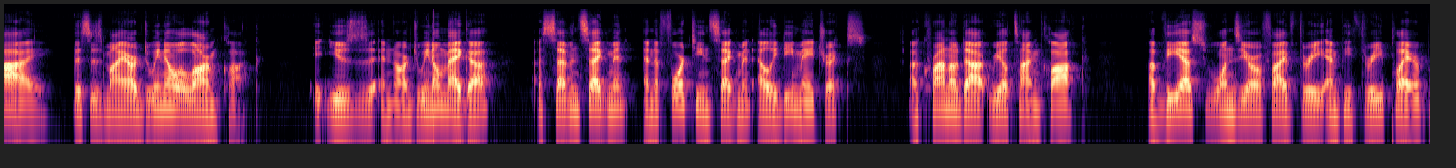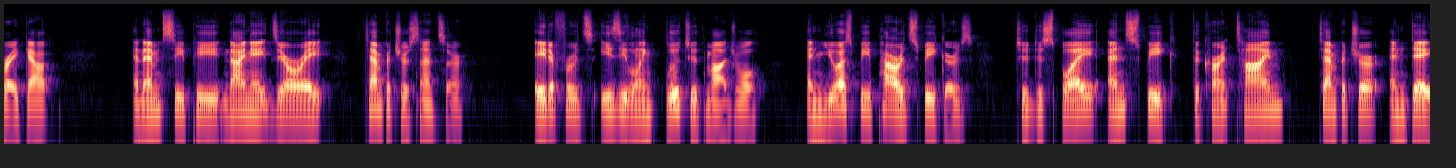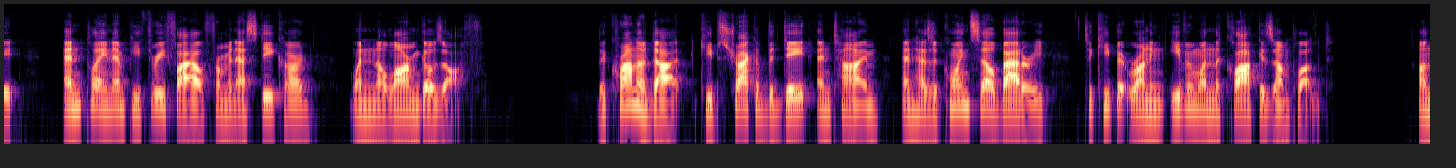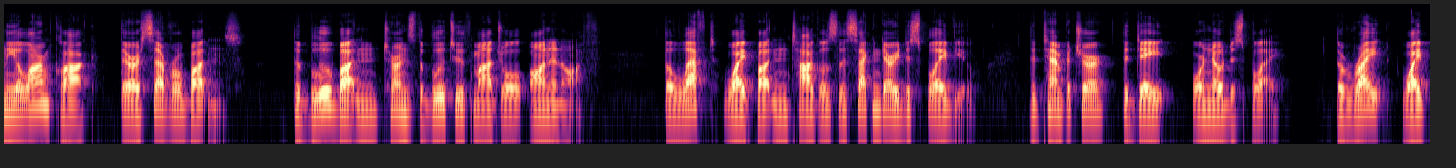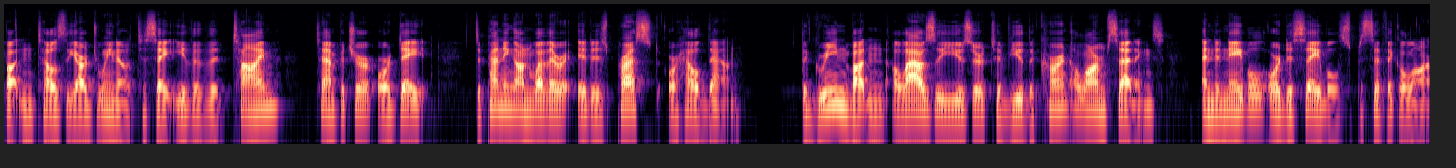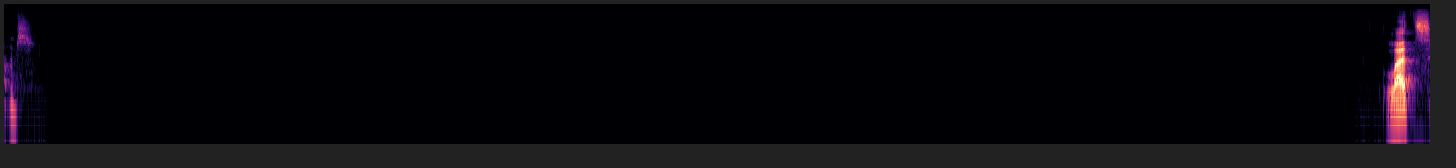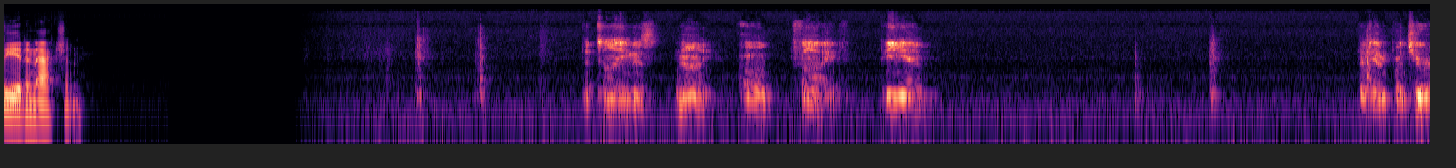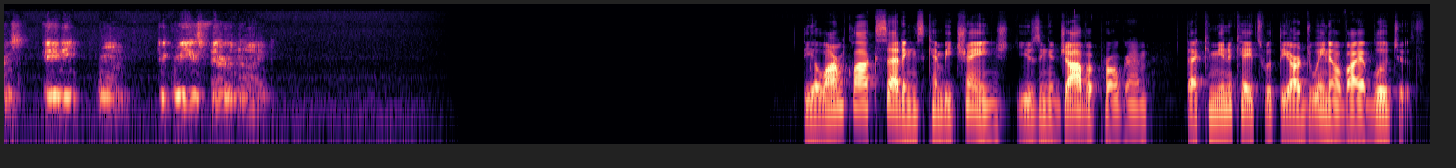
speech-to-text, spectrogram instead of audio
Hi, this is my Arduino alarm clock. It uses an Arduino Mega, a 7 segment and a 14 segment LED matrix, a Chronodot real time clock, a VS1053 MP3 player breakout, an MCP 9808 temperature sensor, Adafruit's EZ-Link Bluetooth module, and USB powered speakers to display and speak the current time, temperature, and date, and play an MP3 file from an SD card when an alarm goes off. The Chronodot keeps track of the date and time and has a coin cell battery to keep it running even when the clock is unplugged. On the alarm clock, there are several buttons. The blue button turns the Bluetooth module on and off. The left white button toggles the secondary display view, the temperature, the date, or no display. The right white button tells the Arduino to say either the time, temperature, or date, depending on whether it is pressed or held down. The green button allows the user to view the current alarm settings and enable or disable specific alarms. Let's see it in action. The time is 9.05 p.m. The temperature is 81 degrees Fahrenheit. The alarm clock settings can be changed using a Java program that communicates with the Arduino via Bluetooth.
